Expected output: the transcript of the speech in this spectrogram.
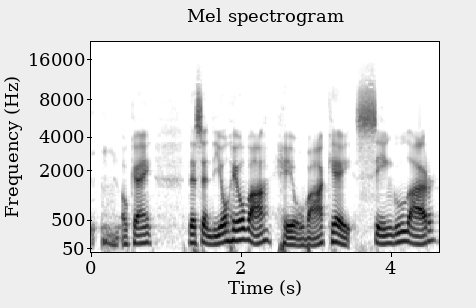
¿Ok? Descendió Jehová, Jehová que singular,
